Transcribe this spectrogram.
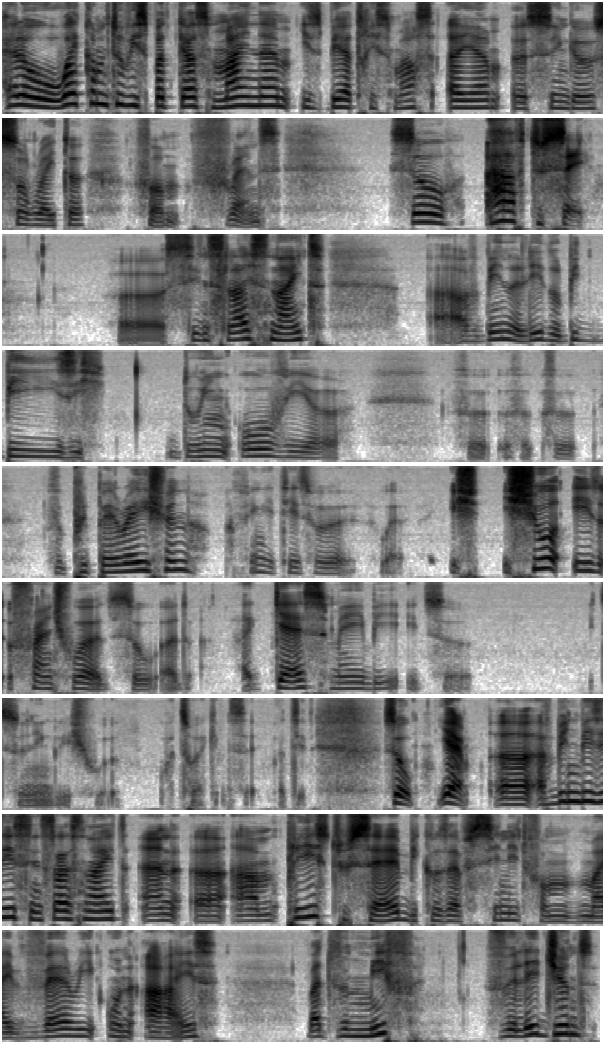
Hello, welcome to this podcast. My name is Beatrice Mars. I am a singer songwriter from France. So, I have to say, uh, since last night, I've been a little bit busy doing all the, uh, the, the, the, the preparation. I think it is the, well, it, it sure is a French word, so I guess maybe it's a, it's an English word. That's what I can say. That's it. So yeah, uh, I've been busy since last night, and uh, I'm pleased to say because I've seen it from my very own eyes that the myth, the legend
